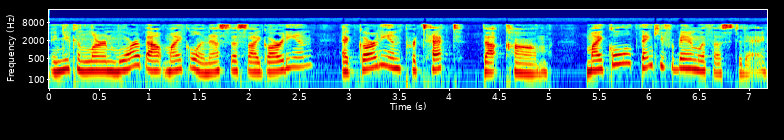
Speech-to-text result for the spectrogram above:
and you can learn more about Michael and SSI Guardian at guardianprotect.com. Michael, thank you for being with us today.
